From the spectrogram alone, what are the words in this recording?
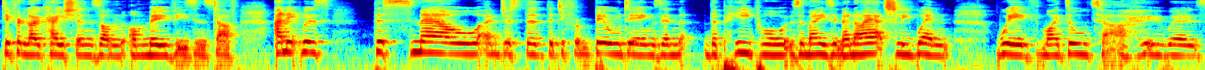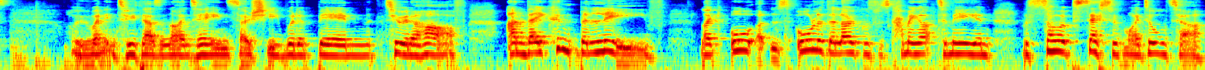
different locations on on movies and stuff, and it was the smell and just the the different buildings and the people. It was amazing, and I actually went with my daughter who was oh, we went in 2019, so she would have been two and a half, and they couldn't believe like all all of the locals was coming up to me and was so obsessed with my daughter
